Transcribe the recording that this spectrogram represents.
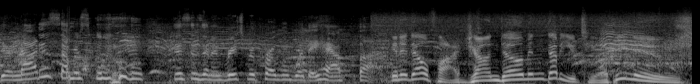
They're not in summer school. this is an enrichment program where they have fun. In Adelphi, John Domen WTOP News.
